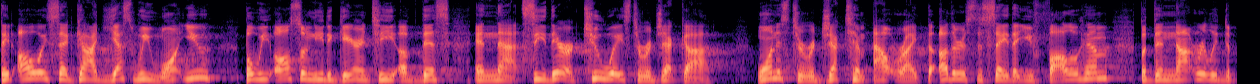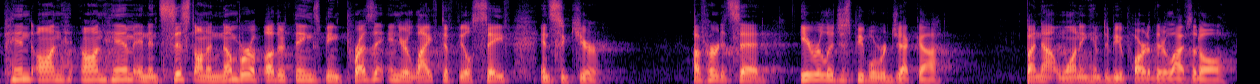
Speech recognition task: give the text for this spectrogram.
They'd always said, God, yes, we want you, but we also need a guarantee of this and that. See, there are two ways to reject God. One is to reject him outright. The other is to say that you follow him, but then not really depend on, on him and insist on a number of other things being present in your life to feel safe and secure. I've heard it said irreligious people reject God by not wanting him to be a part of their lives at all.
